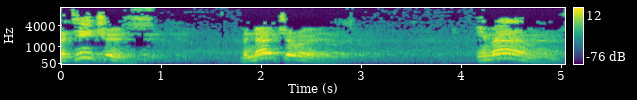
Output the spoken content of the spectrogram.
The teachers, the nurturers, imams,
